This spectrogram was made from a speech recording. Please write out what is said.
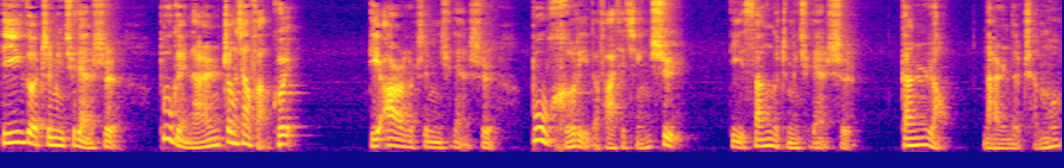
第一个致命缺点是不给男人正向反馈；第二个致命缺点是不合理的发泄情绪；第三个致命缺点是干扰男人的沉默。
